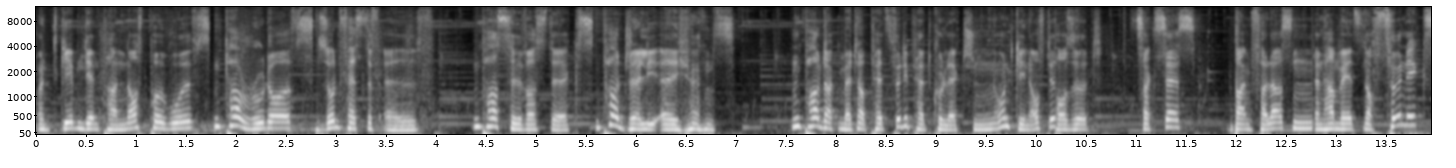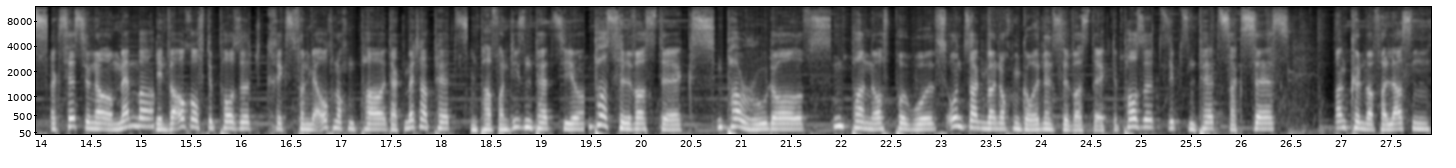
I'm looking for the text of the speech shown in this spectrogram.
und geben dir ein paar North Pole Wolves, ein paar Rudolphs, so ein Festive Elf, ein paar Silver Stacks, ein paar Jelly Aliens, ein paar Dark Matter Pets für die Pet Collection und gehen auf Deposit. Success. Bank verlassen. Dann haben wir jetzt noch Phoenix. Success, you're now a member. Gehen wir auch auf Deposit. Kriegst von mir auch noch ein paar Dark Matter Pets. Ein paar von diesen Pets hier. Ein paar Silver Stacks. Ein paar Rudolphs. Ein paar North Pole Wolves. Und sagen wir noch einen goldenen Silver Stack. Deposit. 17 Pets. Success. Bank können wir verlassen.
